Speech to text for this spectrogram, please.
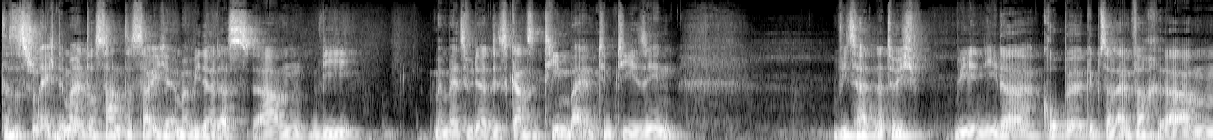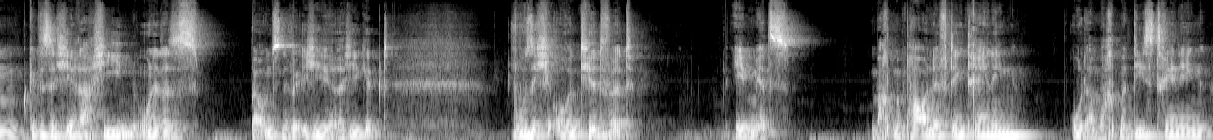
Das ist schon echt immer interessant, das sage ich ja immer wieder, dass ähm, wie, wenn wir jetzt wieder das ganze Team bei MTMT sehen, wie es halt natürlich, wie in jeder Gruppe, gibt es halt einfach ähm, gewisse Hierarchien, ohne dass es bei uns eine wirkliche Hierarchie gibt, wo sich orientiert wird. Eben jetzt macht man Powerlifting-Training oder macht man dies Training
